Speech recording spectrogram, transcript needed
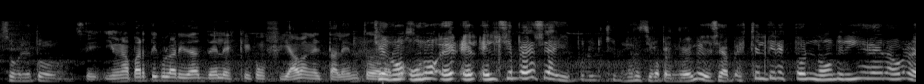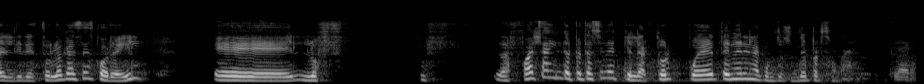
sobre todo. Sí, y una particularidad de él es que confiaba en el talento de Sí, uno, él, él- él siempre decía, y no sé si lo aprendió él, decía, es que el director no dirige la obra, el director lo que hace es corregir eh, los, las falsas interpretaciones que el actor puede tener en la construcción del personaje. Claro,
